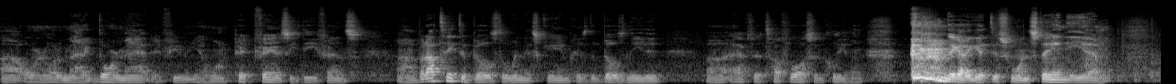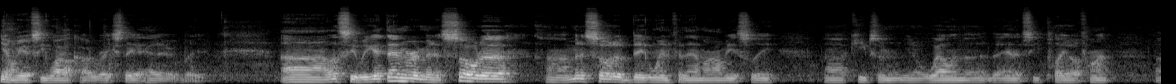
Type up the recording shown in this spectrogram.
uh, or an automatic doormat if you you know want to pick fantasy defense. Uh, but I'll take the Bills to win this game because the Bills need it uh, after a tough loss in Cleveland. they got to get this one, stay in the um, you know AFC wildcard race, stay ahead of everybody. Uh, let's see, we get Denver, Minnesota. Uh, Minnesota, big win for them, obviously. Uh, keeps them, you know, well in the, the NFC playoff hunt. Uh,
